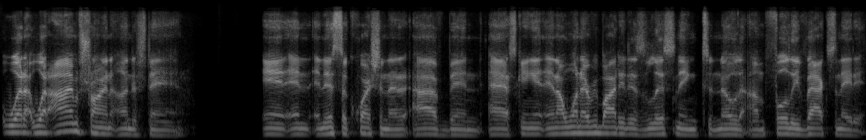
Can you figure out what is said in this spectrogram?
what what i'm trying to understand and and and it's a question that I've been asking, and, and I want everybody that's listening to know that I'm fully vaccinated.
